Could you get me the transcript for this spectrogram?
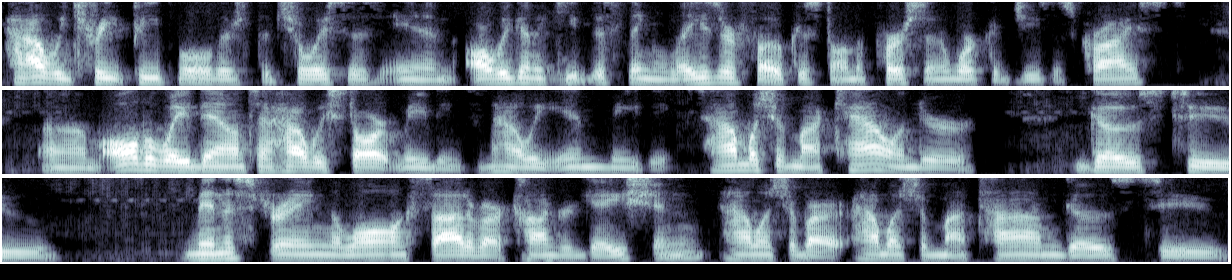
how we treat people. There's the choices in are we going to keep this thing laser focused on the person and work of Jesus Christ? Um, all the way down to how we start meetings and how we end meetings. How much of my calendar goes to ministering alongside of our congregation how much of our how much of my time goes to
